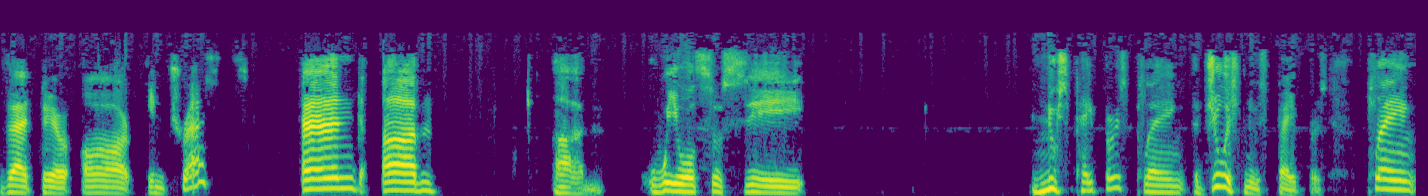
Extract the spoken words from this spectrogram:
that there are interests and um, we also see newspapers playing, Jewish newspapers playing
